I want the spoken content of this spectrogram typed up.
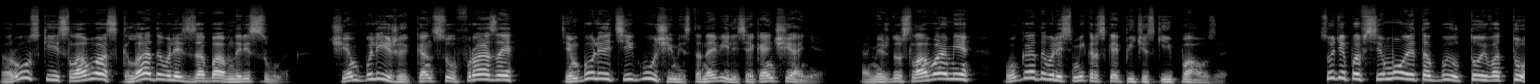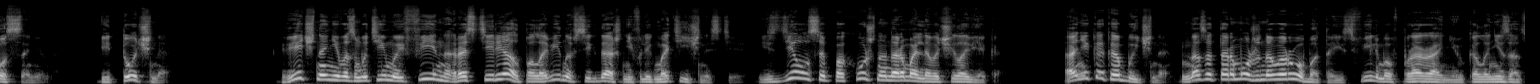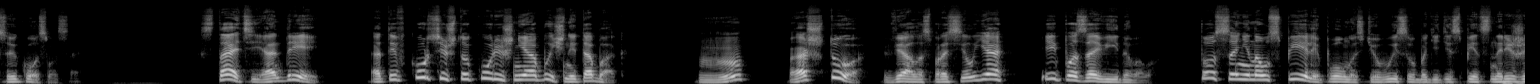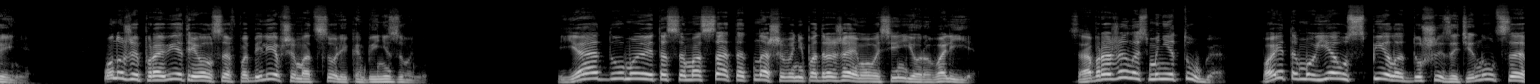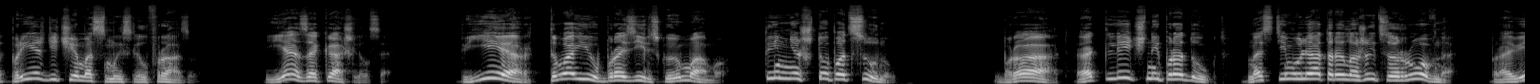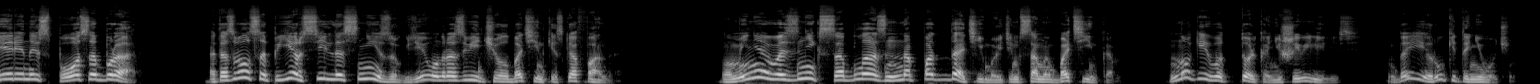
Русские слова складывались в забавный рисунок. Чем ближе к концу фразы, тем более тягучими становились окончания, а между словами угадывались микроскопические паузы. Судя по всему, это был Тойва Тоссанин. И точно. Вечно невозмутимый Финн растерял половину всегдашней флегматичности и сделался похож на нормального человека. А не как обычно, на заторможенного робота из фильмов про раннюю колонизацию космоса. Кстати, Андрей, а ты в курсе, что куришь необычный табак? Угу. А что? Вяло спросил я и позавидовал. То Санина успели полностью высвободить из спецснаряжения. Он уже проветривался в побелевшем от соли комбинезоне. Я думаю, это самосад от нашего неподражаемого сеньора Валье. Соображалось мне туго, поэтому я успел от души затянуться, прежде чем осмыслил фразу. Я закашлялся. «Пьер, твою бразильскую маму! Ты мне что подсунул?» «Брат, отличный продукт. На стимуляторы ложится ровно. Проверенный способ, брат!» Отозвался Пьер сильно снизу, где он развинчивал ботинки скафандра. У меня возник соблазн нападать ему этим самым ботинком. Ноги вот только не шевелились, да и руки-то не очень.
